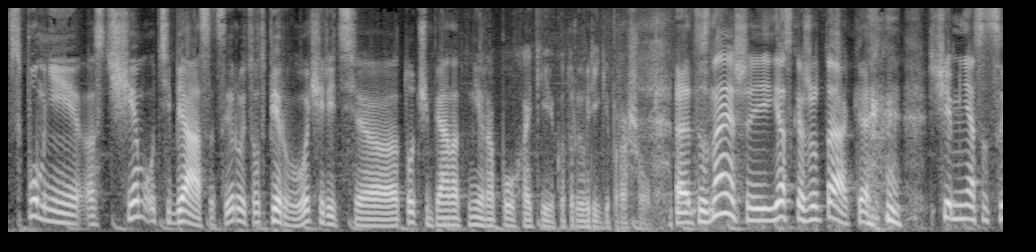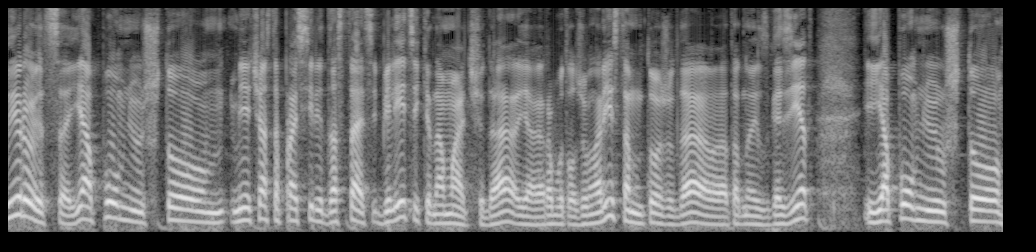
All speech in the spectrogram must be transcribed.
Вспомни, с чем у тебя ассоциируется, вот в первую очередь, э, тот чемпионат мира по хоккею, который в Риге прошел. Э, ты знаешь, я скажу так, с чем меня ассоциируется. Я помню, что меня часто просили достать билетики на матчи, да, я работал журналистом тоже, да, от одной из газет. И я помню, что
